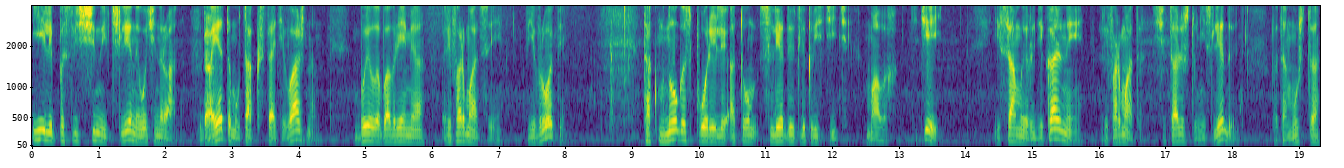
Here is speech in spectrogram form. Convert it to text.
или посвящены в члены очень рано. Да. Поэтому так, кстати, важно было во время реформации в Европе так много спорили о том, следует ли крестить малых детей. И самые радикальные реформаторы считали, что не следует, потому что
